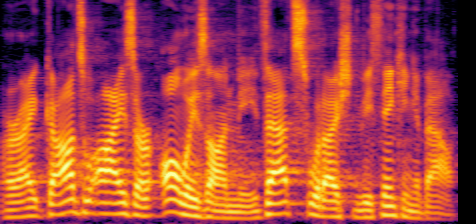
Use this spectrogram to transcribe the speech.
all right? God's eyes are always on me. That's what I should be thinking about.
